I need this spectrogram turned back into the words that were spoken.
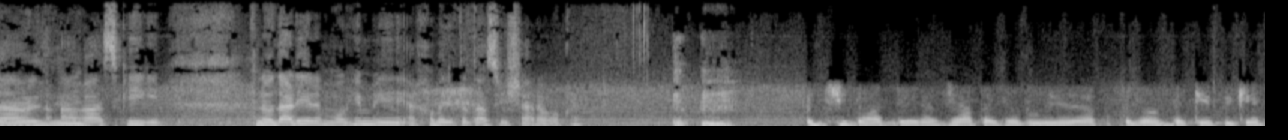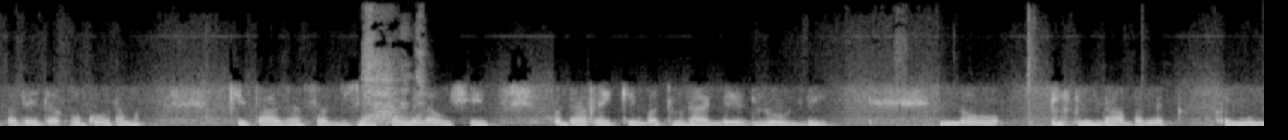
دا آغاز کیږي نو دا ډیره مهمه خبره تاسو اشاره وکړه چی دا ډیره زیاته ضروری ده زه د کې پی کې په دی دغه ګورم چی تازه سبزی ښه ملاو شی خو د هغی قیمتونه ډیر لوړ دی نو دا به لک مونږ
